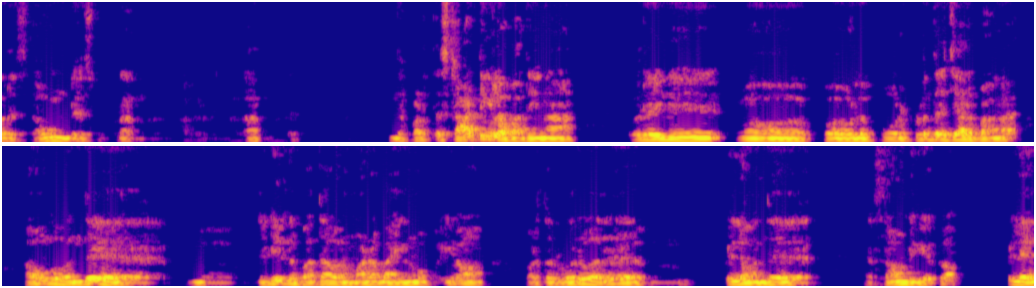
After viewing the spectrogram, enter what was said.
ஒரு சவுண்டு சூப்பராக இருந்தது. பார்க்குறதுக்கு நல்லா இருந்தது. இந்த படத்தை ஸ்டார்டிங்கில் பார்த்தீங்கன்னா ஒரு இப்போ ஒரு பிள்ளை தச்சா இருப்பாங்க. அவங்க வந்து திடீர்னு பார்த்தா ஒரு மழை பயங்கரமாக பெய்யும். ஒருத்தர் வருவார் பிள்ளை வந்து சவுண்டு கேட்கும் பிள்ளைய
